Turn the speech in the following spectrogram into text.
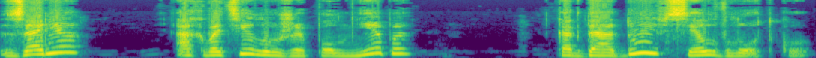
Заря охватила уже полнеба, когда Адуев сел в лодку.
